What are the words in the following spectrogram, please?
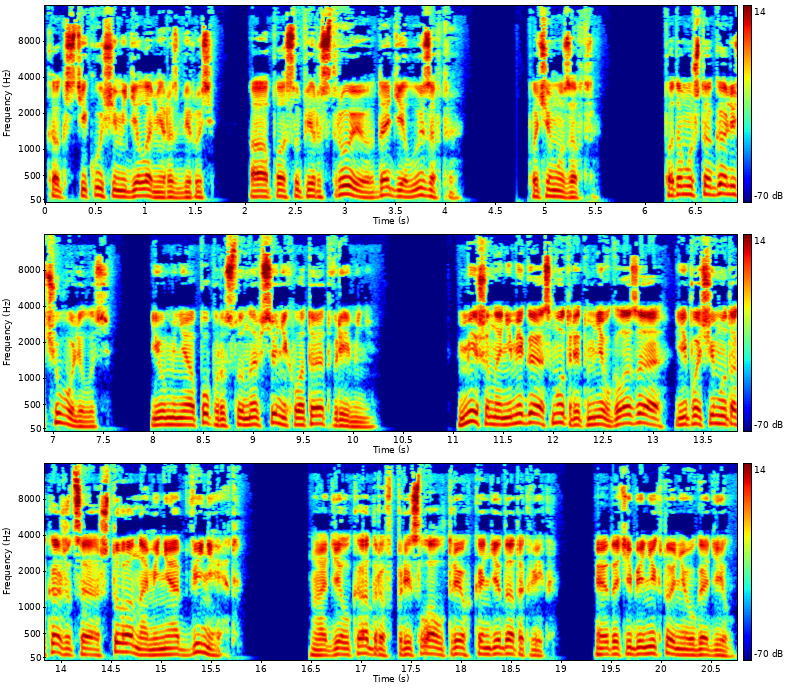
как с текущими делами разберусь. А по суперстрою доделаю завтра. Почему завтра? Потому что Галич уволилась, и у меня попросту на все не хватает времени. Мишина, не мигая, смотрит мне в глаза, и почему-то кажется, что она меня обвиняет. Отдел кадров прислал трех кандидаток, Вик. Это тебе никто не угодил.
